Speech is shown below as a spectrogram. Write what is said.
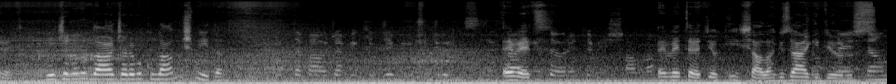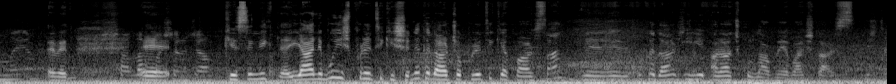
Evet. Nurcan Hanım daha önce araba kullanmış mıydı? İlk defa hocam ikinci mi, üçüncü gün sizin Evet. sayenizde öğreneceğim inşallah. Evet evet yok inşallah güzel gidiyoruz. Heyecanlıyım. Evet İnşallah Ee, başaracağım. kesinlikle yani bu iş pratik işi ne kadar çok pratik yaparsan e, o kadar iyi araç kullanmaya başlarsın. İşte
